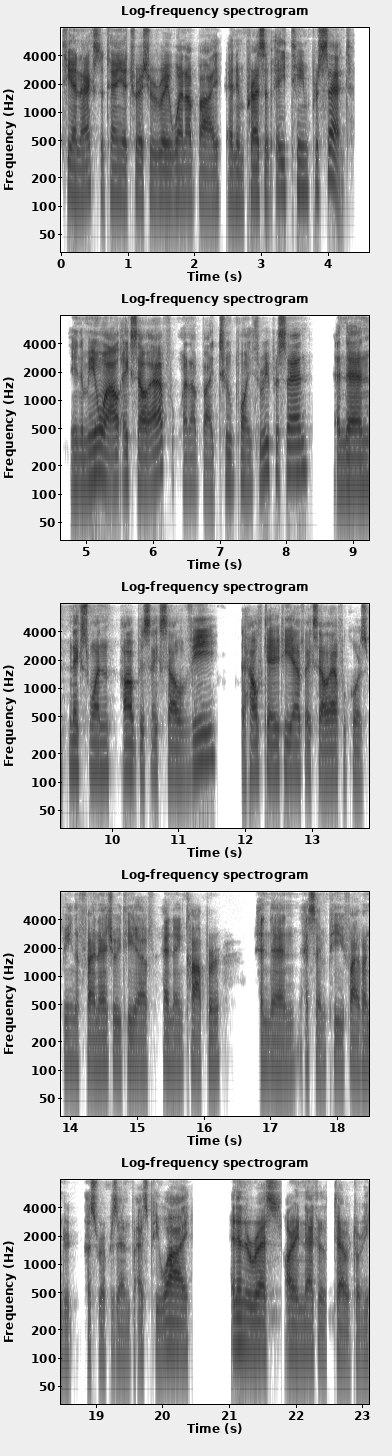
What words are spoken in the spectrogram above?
TNX, the 10-year Treasury rate, went up by an impressive 18%. In the meanwhile, XLF went up by 2.3%, and then next one up is XLV, the healthcare ETF, XLF, of course, being the financial ETF, and then copper, and then S&P 500 as represented by SPY, and then the rest are in negative territory.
